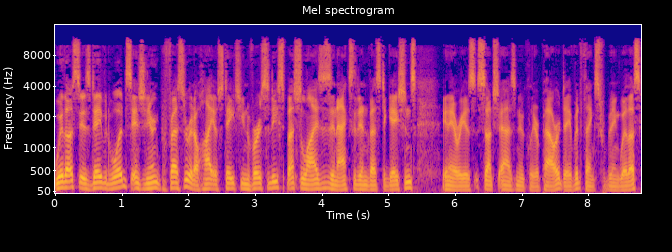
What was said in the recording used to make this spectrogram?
With us is David Woods, engineering professor at Ohio State University, specializes in accident investigations in areas such as nuclear power. David, thanks for being with us.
